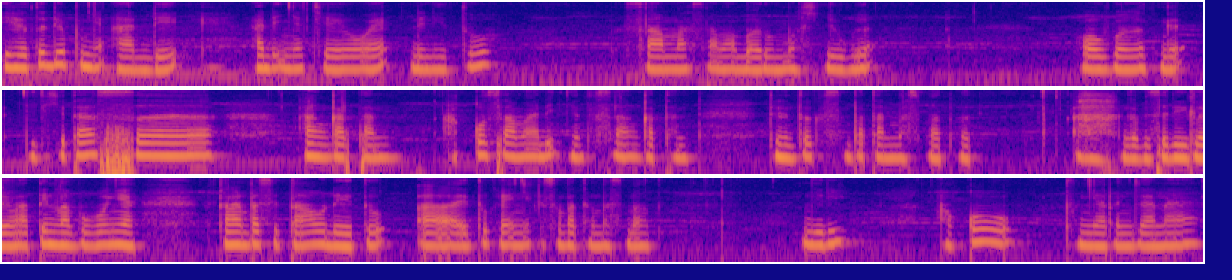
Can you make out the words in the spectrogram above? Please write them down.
ya itu dia punya adik adiknya cewek dan itu sama-sama baru mos juga. Wow banget nggak? Jadi kita seangkatan aku sama adiknya tuh seangkatan. Dan itu kesempatan mas banget buat ah nggak bisa dilewatin lah pokoknya. Kalian pasti tahu deh itu uh, itu kayaknya kesempatan mas banget. Jadi aku punya rencana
